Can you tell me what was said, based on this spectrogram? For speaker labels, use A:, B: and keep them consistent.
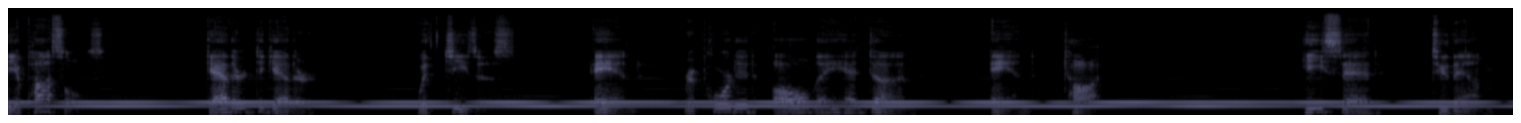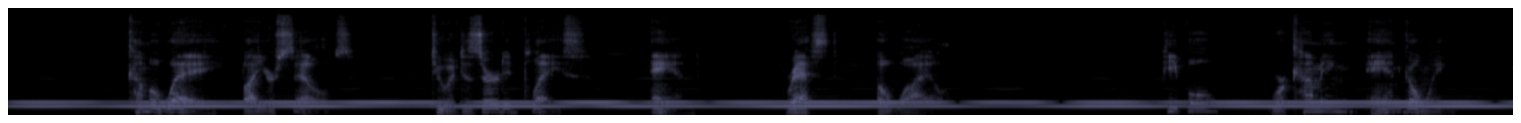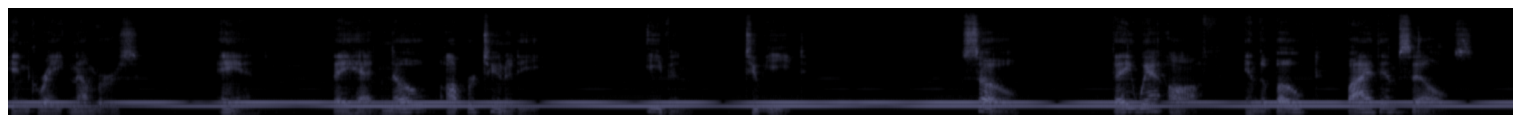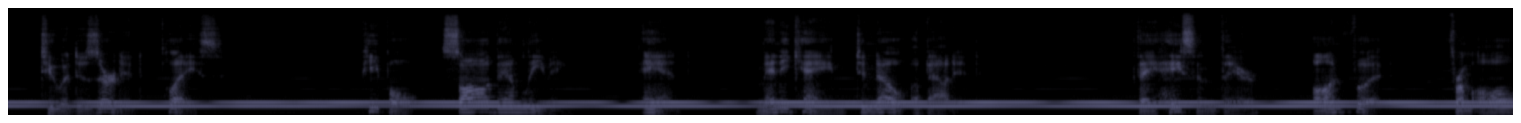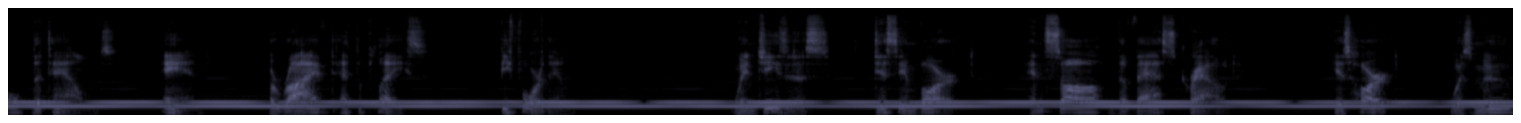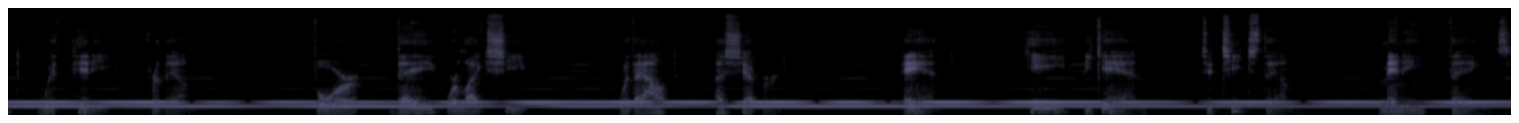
A: The apostles gathered together with Jesus and reported all they had done and taught. He said to them, Come away by yourselves to a deserted place and rest a while. People were coming and going in great numbers, and they had no opportunity even to eat. So they went off in the boat by themselves to a deserted place. People saw them leaving, and many came to know about it. They hastened there on foot from all the towns and arrived at the place before them. When Jesus disembarked and saw the vast crowd, his heart was moved with pity for them, for they were like sheep without a shepherd, and he began to teach them many things.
